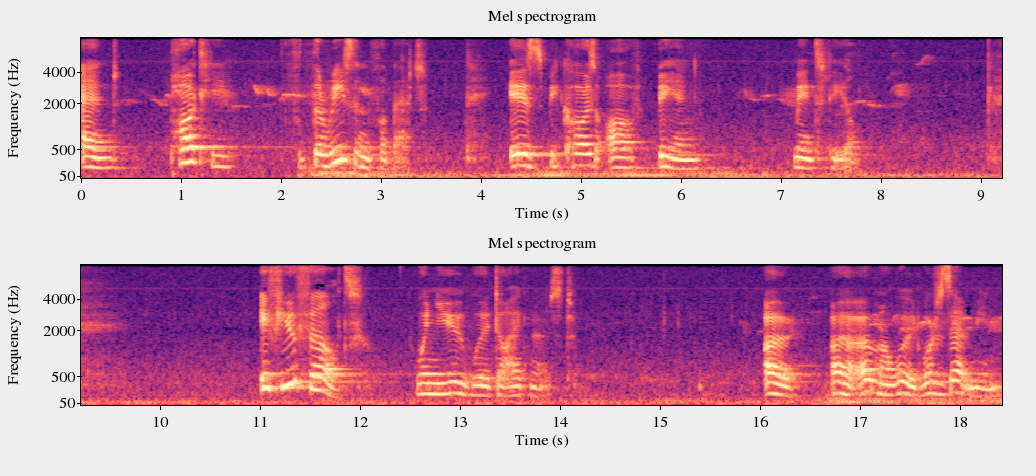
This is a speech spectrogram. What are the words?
and partly the reason for that is because of being mentally ill. If you felt when you were diagnosed, oh, oh, oh my word, what does that mean?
